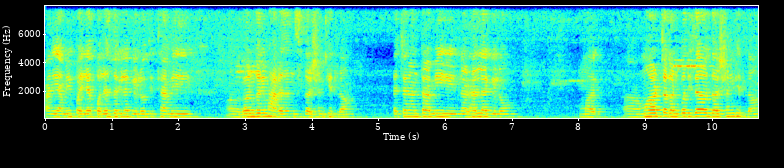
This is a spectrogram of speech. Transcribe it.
आणि आम्ही पहिल्या पलसदरीला गेलो तिथे आम्ही गणगरी महाराजांचं दर्शन घेतलं. त्याच्यानंतर आम्ही नढालला गेलो. म महडचं गणपतीचं दर्शन घेतलं.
